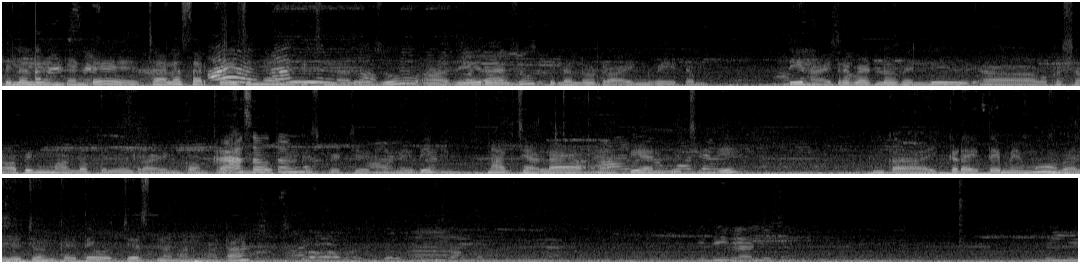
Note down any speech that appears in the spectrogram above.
పిల్లలు ఏంటంటే చాలా సర్ప్రైజింగ్గా అనిపించింది ఆ రోజు అదే రోజు పిల్లలు డ్రాయింగ్ వేయటం ఇది హైదరాబాద్లో వెళ్ళి ఒక షాపింగ్ మాల్లో పిల్లలు డ్రాయింగ్ కాంపిటీషన్లో పార్టిసిపేట్ చేయడం అనేది నాకు చాలా హ్యాపీ అనిపించింది ఇంకా ఇక్కడైతే మేము వాల్యూ జోన్కి అయితే వచ్చేస్తున్నాం అనమాట ఇది వాల్యూ ఇది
